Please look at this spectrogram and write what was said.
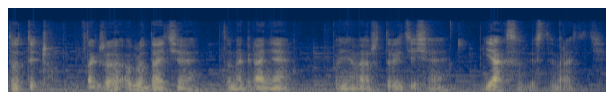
dotyczą. Także oglądajcie to nagranie ponieważ dowiecie się, jak sobie z tym radzić.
